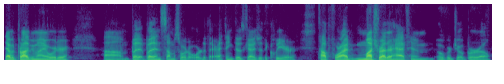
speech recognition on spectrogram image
That would probably be my order. Um, but but in some sort of order there. I think those guys are the clear top four. I'd much rather have him over Joe Burrow.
